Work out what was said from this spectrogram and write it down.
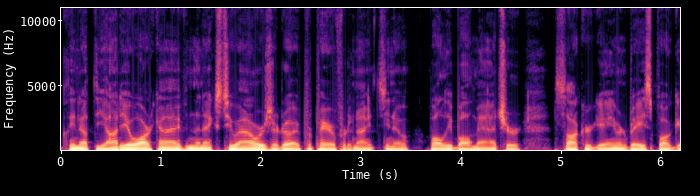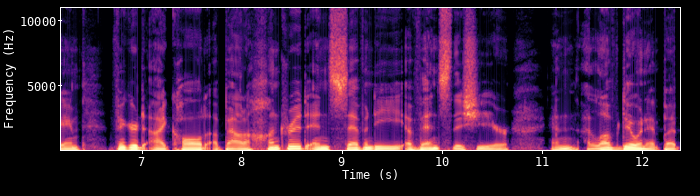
clean up the audio archive in the next two hours, or do I prepare for tonight's, you know, volleyball match or soccer game or baseball game? Figured I called about 170 events this year and I love doing it, but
